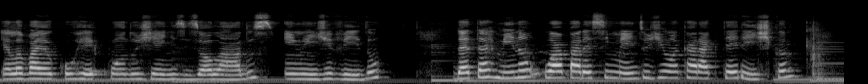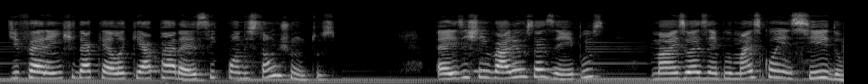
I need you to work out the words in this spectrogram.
ela vai ocorrer quando genes isolados em um indivíduo determinam o aparecimento de uma característica diferente daquela que aparece quando estão juntos. É, existem vários exemplos, mas o exemplo mais conhecido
